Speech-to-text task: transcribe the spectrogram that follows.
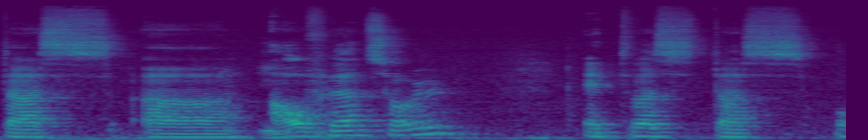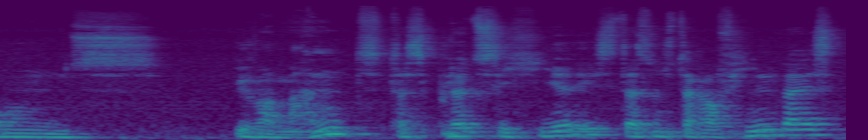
das äh, aufhören soll, etwas, das uns übermannt, das plötzlich hier ist, das uns darauf hinweist,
